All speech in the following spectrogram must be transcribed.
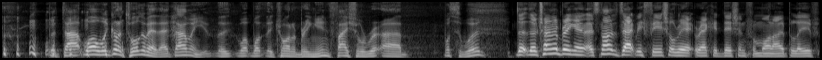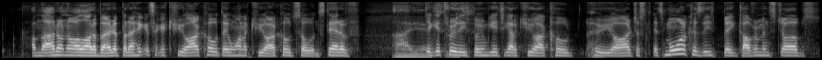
but uh, well, we've got to talk about that, don't we? The, what what they're trying to bring in facial. Uh, what's the word? They're, they're trying to bring in. It's not exactly facial re- recognition, from what I believe. I'm not, I don't know a lot about it, but I think it's like a QR code. They want a QR code, so instead of Ah, yeah. to get through these boom gates, you got a QR code who you are. Just it's more because these big government's jobs,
